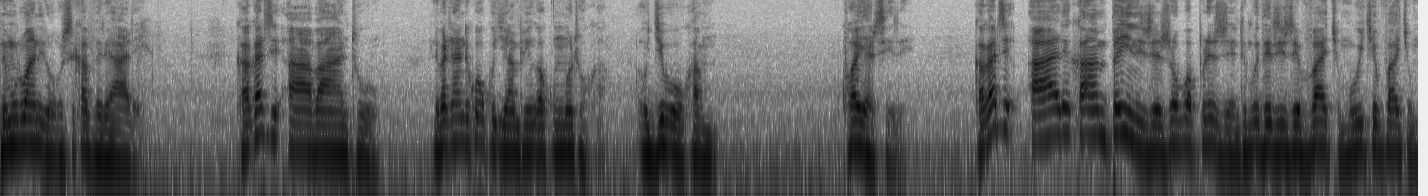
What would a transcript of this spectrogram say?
nemulwanira obusika veryale kakati abantu nebatandika okujampinga ku motoka ogibuukamu. Kwayatire kakati ale campaigns ezobwa president there is a vacuum which vacuum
